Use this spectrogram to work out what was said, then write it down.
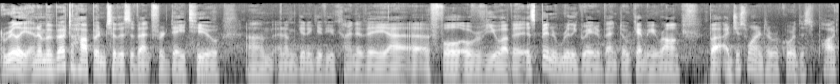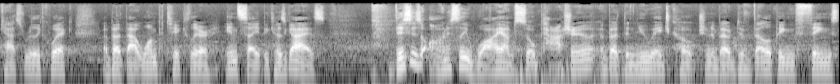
really, and I'm about to hop into this event for day two, um, and I'm going to give you kind of a, uh, a full overview of it. It's been a really great event, don't get me wrong, but I just wanted to record this podcast really quick about that one particular insight because, guys, this is honestly why I'm so passionate about the new age coach and about developing things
